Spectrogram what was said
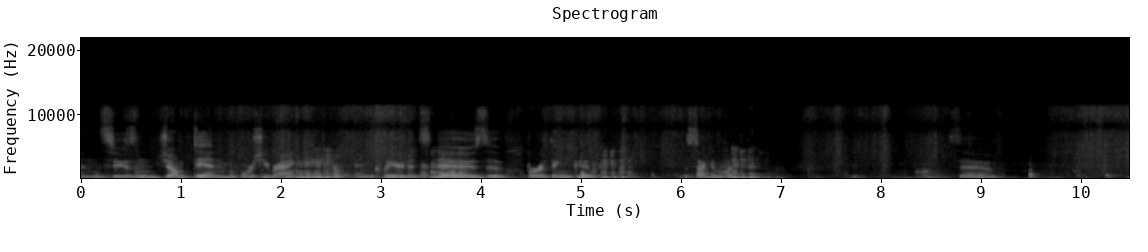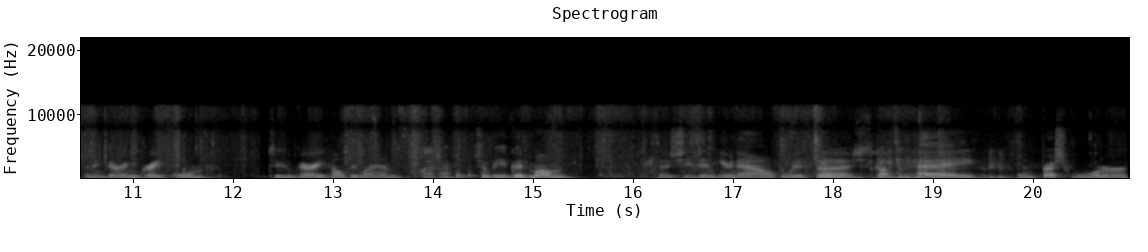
And Susan jumped in before she rang me and cleared its nose of birthing goop, the second one. So I think they're in great form. Two very healthy lambs. She'll be a good mum so she's in here now with, uh, she's got some hay and fresh water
